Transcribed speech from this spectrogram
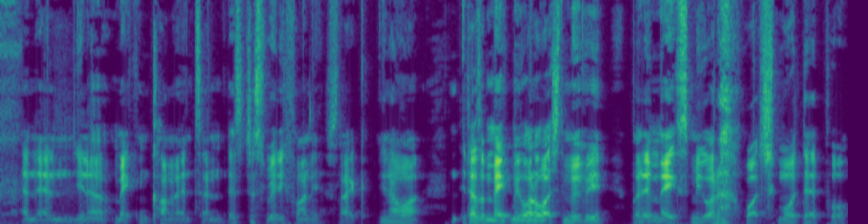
and then you know making comments, and it's just really funny. It's like you know what? It doesn't make me want to watch the movie, but it makes me want to watch more Deadpool.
